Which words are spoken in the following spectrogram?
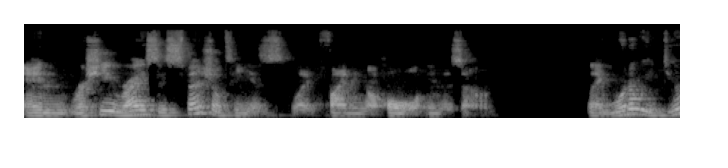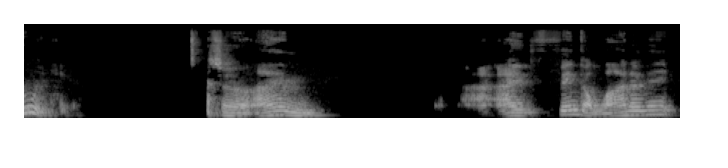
and Rashee Rice's specialty is like finding a hole in the zone. Like, what are we doing here? So I'm, I think a lot of it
